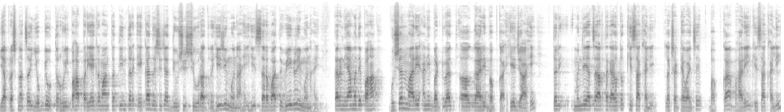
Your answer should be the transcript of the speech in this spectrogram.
या प्रश्नाचं योग्य उत्तर होईल पहा. पर्याय क्रमांक तीन तर एकादशीच्या दिवशी शिवरात्र. ही जी म्हण आहे ही सर्वात वेगळी म्हण आहे. कारण यामध्ये पहा भूषण मारे आणि बटव्यात गारी भपका हे जे आहे तर म्हणजे याचा अर्थ काय होतो? खिसाखाली. लक्षात ठेवायचे. भपका भारी खिसाखाली.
